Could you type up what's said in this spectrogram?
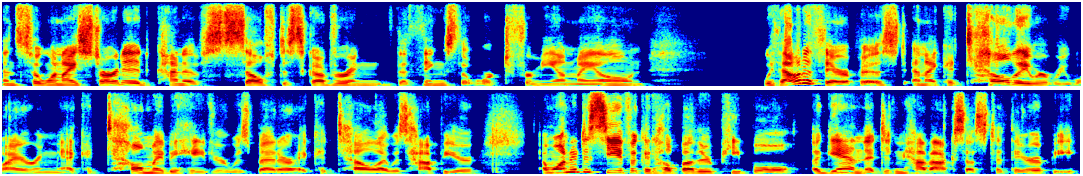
and so when I started kind of self discovering the things that worked for me on my own, without a therapist and I could tell they were rewiring me. I could tell my behavior was better. I could tell I was happier. I wanted to see if it could help other people, again, that didn't have access to therapy.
